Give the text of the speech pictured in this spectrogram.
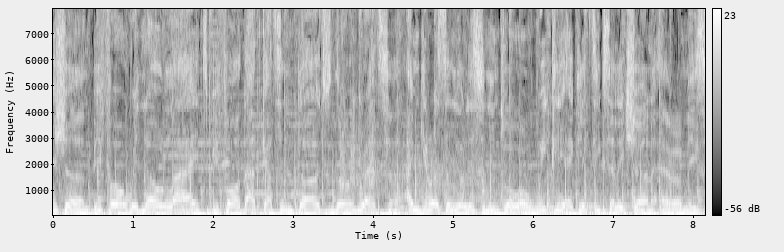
Before we know light, before that cats and dogs, no regrets. I'm Giros and you're listening to our weekly eclectic selection Evermix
